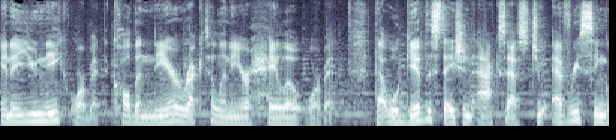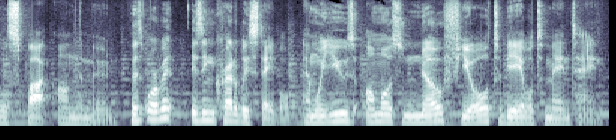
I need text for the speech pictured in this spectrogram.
in a unique orbit called a near rectilinear halo orbit that will give the station access to every single spot on the moon. This orbit is incredibly stable and will use almost no fuel to be able to maintain.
